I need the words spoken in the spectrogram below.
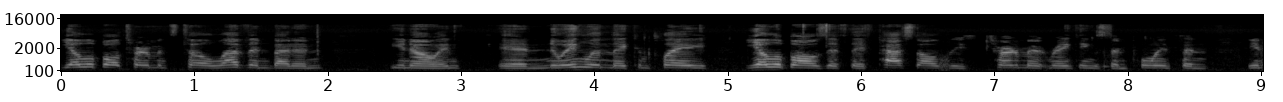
yellow ball tournaments till 11, but in, you know, in, in New England, they can play yellow balls if they've passed all these tournament rankings and points. And, you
